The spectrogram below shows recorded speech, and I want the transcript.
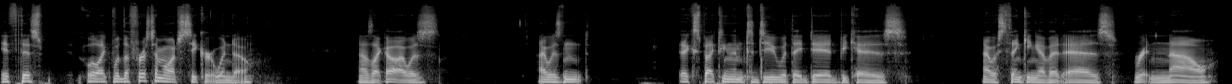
if this, well, like with the first time I watched Secret Window, I was like, oh, I was, I wasn't expecting them to do what they did because I was thinking of it as written now,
